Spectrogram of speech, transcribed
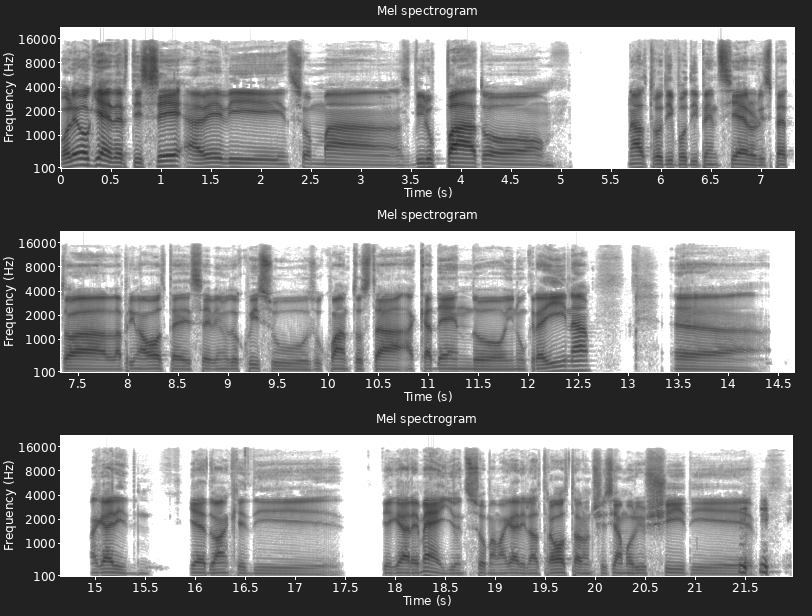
Volevo chiederti se avevi, insomma, sviluppato un altro tipo di pensiero rispetto alla prima volta che sei venuto qui su, su quanto sta accadendo in Ucraina. Eh, magari chiedo anche di spiegare meglio, insomma, magari l'altra volta non ci siamo riusciti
